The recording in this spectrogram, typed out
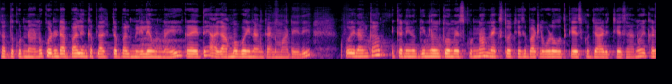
సర్దుకున్నాను. కొన్ని డబ్బాలు ఇంకా ప్లాస్టిక్ డబ్బాలు మిగిలే ఉన్నాయి. ఇక్కడైతే అది అమ్మ పోయినాక అనమాట ఇది. పోయినాక ఇక నేను గిన్నెలు తోమేసుకున్నా. నెక్స్ట్ వచ్చేసి బట్టలు కూడా ఉతికేసుకుని జాడిచ్చేసాను. ఇక్కడ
